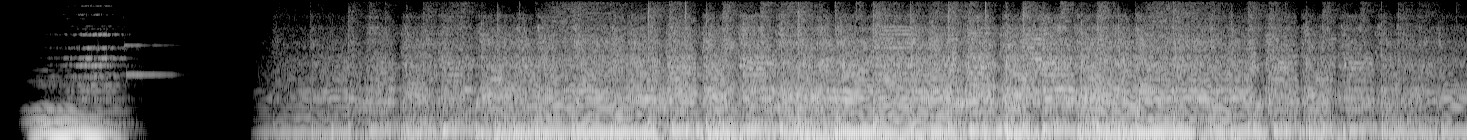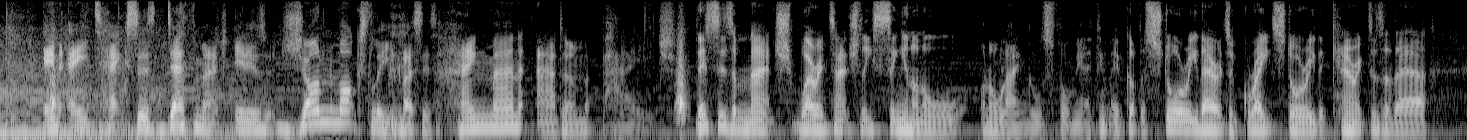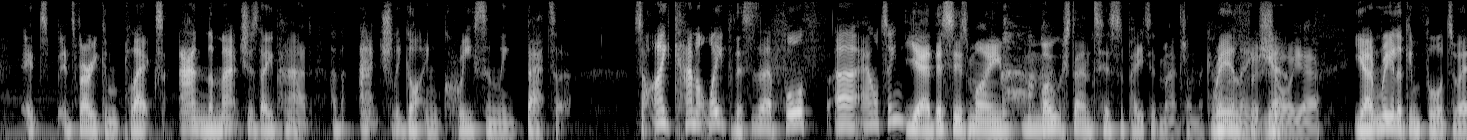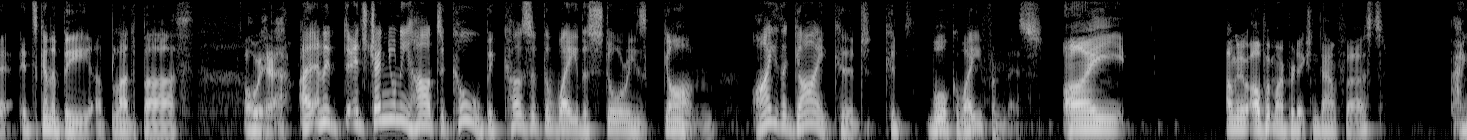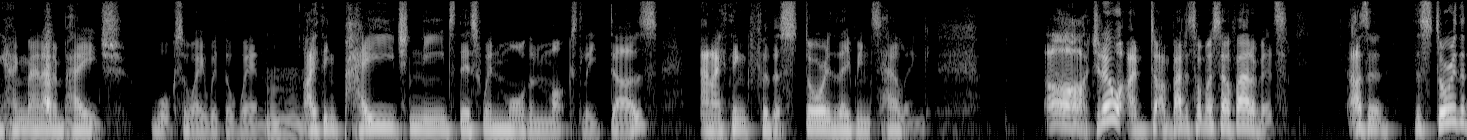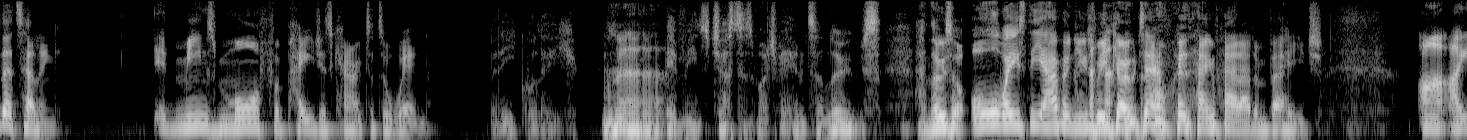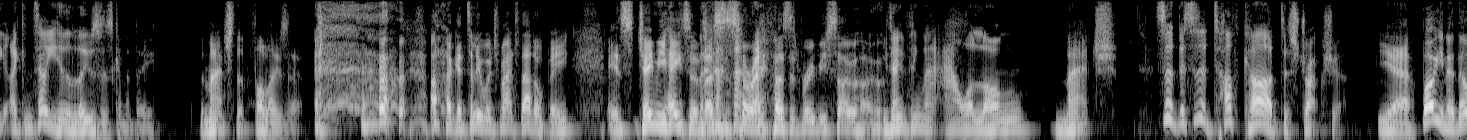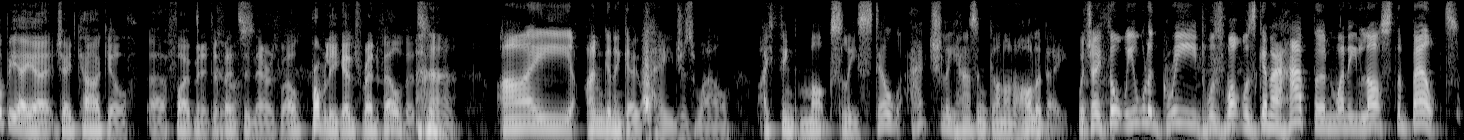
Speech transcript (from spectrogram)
In a Texas death match, it is Jon Moxley versus Hangman Adam Page. This is a match where it's actually singing on all on all angles for me. I think they've got the story there. It's a great story. The characters are there. It's it's very complex, and the matches they've had have actually got increasingly better. So I cannot wait for this. Is their fourth uh, outing. Yeah, this is my most anticipated match on the card. Really? For sure, yeah. Yeah, I'm really looking forward to it. It's going to be a bloodbath. Oh, yeah. I, and it, it's genuinely hard to call because of the way the story's gone. Either guy could could walk away from this. I, I'm gonna. I'll put my prediction down first. Hang, Hangman Adam Page walks away with the win. Mm-hmm. I think Page needs this win more than Moxley does, and I think for the story that they've been telling. Oh, do you know what? I'm, I'm about to talk myself out of it. As a the story that they're telling, it means more for Page's character to win, but equally. it means just as much for him to lose. And those are always the avenues we go down with Hangman Adam Page. Uh, I I can tell you who the loser's going to be. The match that follows it. I can tell you which match that'll be. It's Jamie Hayter versus Saray versus Ruby Soho. You don't think that hour long match? So this is a tough card to structure. Yeah. Well, you know, there'll be a uh, Jade Cargill uh, five minute defense in there as well. Probably against Red Velvet. I I'm going to go Page as well. I think Moxley still actually hasn't gone on holiday, which I thought we all agreed was what was going to happen when he lost the belt.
